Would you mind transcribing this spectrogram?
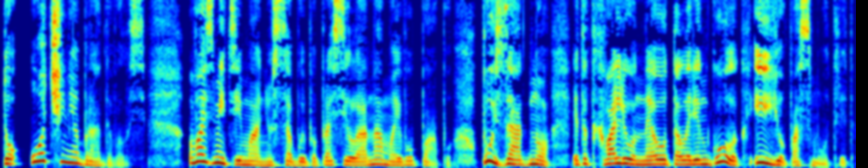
то очень обрадовалась. «Возьмите Маню с собой», — попросила она моего папу. «Пусть заодно этот хваленный отоларинголог и ее посмотрит».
